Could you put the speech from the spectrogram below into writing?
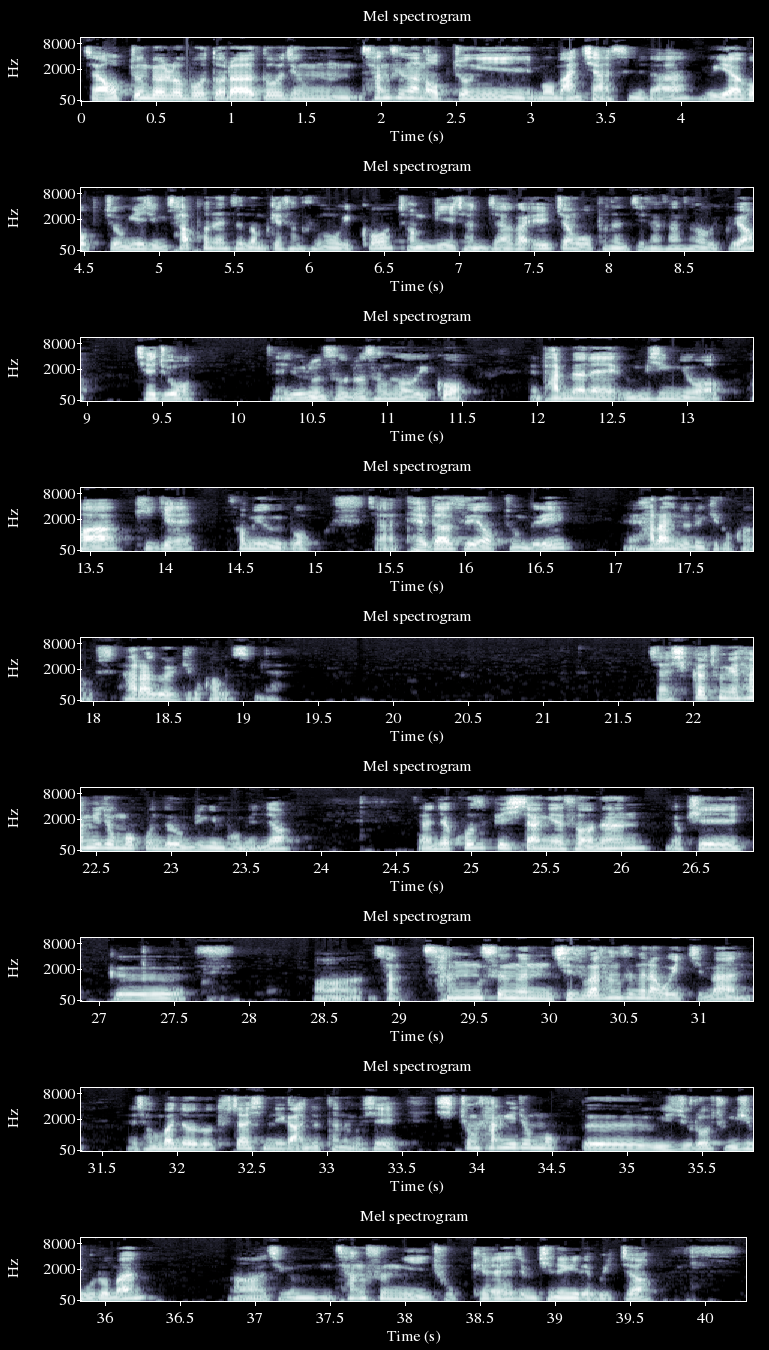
자, 업종별로 보더라도 지금 상승하는 업종이 뭐 많지 않습니다. 의학 업종이 지금 4% 넘게 상승하고 있고, 전기, 전자가 1.5% 이상 상승하고 있고요. 제조업, 네, 이런 순으로 상승하고 있고, 반면에 음식료업, 화학, 기계, 섬유의복, 자, 대다수의 업종들이 하락률을 기록하고, 하락을 기록하고 있습니다. 자, 시가총액 상위 종목군들 움직임 보면요. 자, 이제 코스피 시장에서는 역시 그 어, 상, 승은 지수가 상승을 하고 있지만 전반적으로 투자 심리가 안 좋다는 것이 시총 상위 종목들 위주로 중심으로만 어, 지금 상승이 좋게 지금 진행이 되고 있죠.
